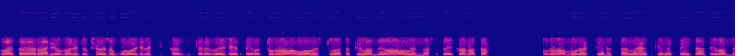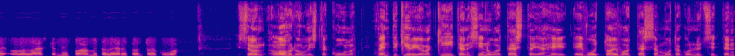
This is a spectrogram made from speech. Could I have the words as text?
laitetaan radion välityksellä sukulaisillekin terveisiä, että eivät turhaa huolestua, että tilanne on hallinnassa, että ei kannata turhaa murehtia nyt tällä hetkellä, että ei tämä tilanne ole läheskään niin paha, mitä lehdet antaa kuva. Se on lohdullista kuulla. Pentti Kirjola, kiitän sinua tästä ja hei, ei voi toivoa tässä muuta kuin nyt sitten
